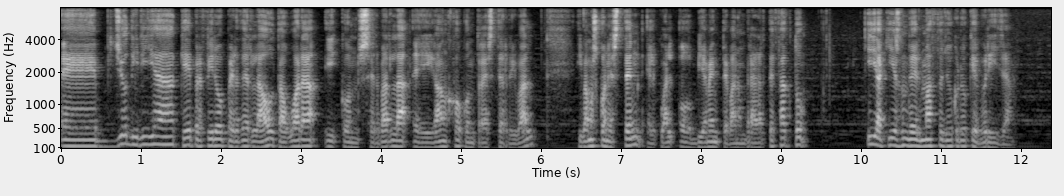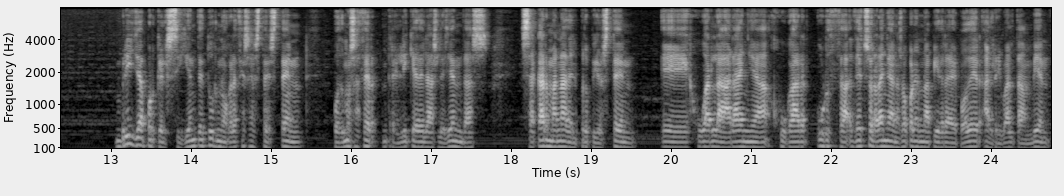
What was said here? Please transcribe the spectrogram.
eh, yo diría que prefiero perder la Otawara y conservar la Eiganjo contra este rival. Y vamos con Sten, el cual obviamente va a nombrar artefacto. Y aquí es donde el mazo yo creo que brilla. Brilla porque el siguiente turno, gracias a este Sten, podemos hacer Reliquia de las Leyendas, sacar maná del propio Sten, eh, jugar la araña, jugar Urza. De hecho, la araña nos va a poner una piedra de poder, al rival también.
